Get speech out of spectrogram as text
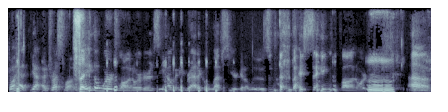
"Go ahead, yeah, address law. Say the words law and order, and see how many radical lefts you're going to lose by, by, saying law and order." Mm-hmm. Um,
